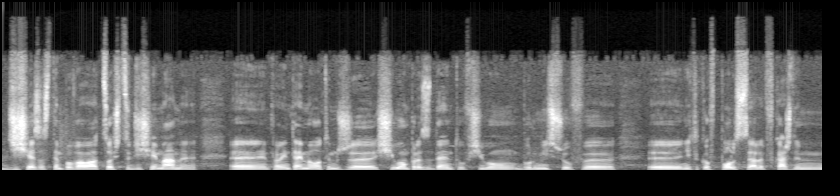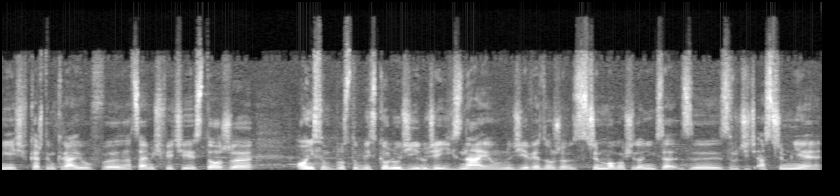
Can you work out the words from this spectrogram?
dzisiaj zastępowała coś, co dzisiaj mamy. Pamiętajmy o tym, że siłą prezydentów, siłą burmistrzów nie tylko w Polsce, ale w każdym mieście, w każdym kraju na całym świecie jest to, że oni są po prostu blisko ludzi i ludzie ich znają. Ludzie wiedzą, że, z czym mogą się do nich z, zwrócić, a z czym nie.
